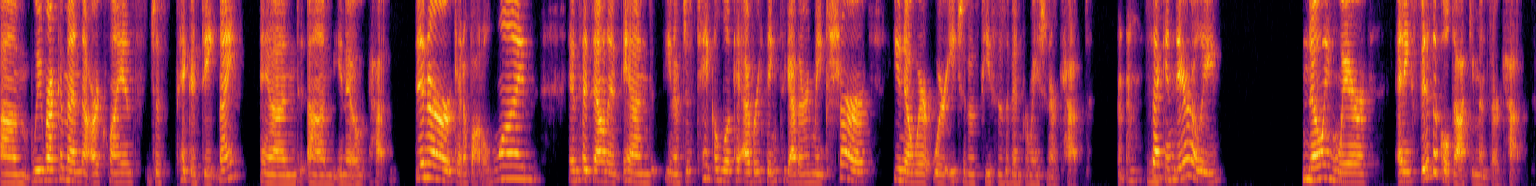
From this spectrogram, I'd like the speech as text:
Um, we recommend that our clients just pick a date night and, um, you know, have dinner or get a bottle of wine and sit down and, and, you know, just take a look at everything together and make sure, you know, where, where each of those pieces of information are kept. mm-hmm. Secondarily, knowing where any physical documents are kept.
